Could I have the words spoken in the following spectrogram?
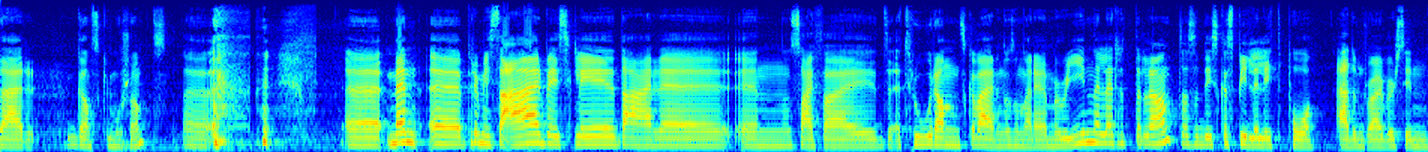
det er ganske morsomt. Eh, men uh, premisset er basically Det er eh, en sci-fi Jeg tror han skal være noe sånn marine eller et eller annet. Altså De skal spille litt på Adam Driver sin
